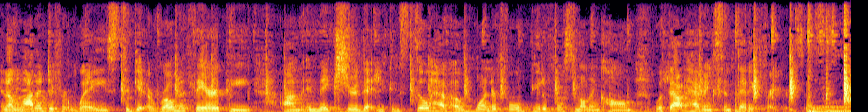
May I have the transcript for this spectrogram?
in a lot of different ways to get aromatherapy um, and make sure that you can still have a wonderful, beautiful smelling home without having synthetic fragrances.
